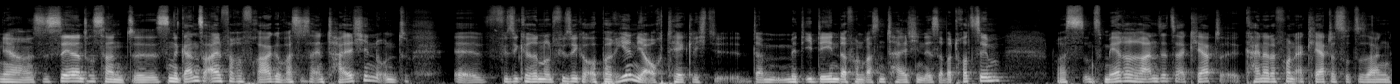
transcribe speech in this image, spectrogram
Ja, es ist sehr interessant. Es ist eine ganz einfache Frage, was ist ein Teilchen? Und äh, Physikerinnen und Physiker operieren ja auch täglich mit Ideen davon, was ein Teilchen ist. Aber trotzdem, du hast uns mehrere Ansätze erklärt, keiner davon erklärt das sozusagen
